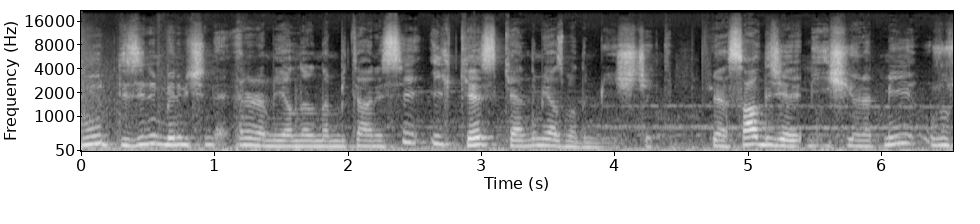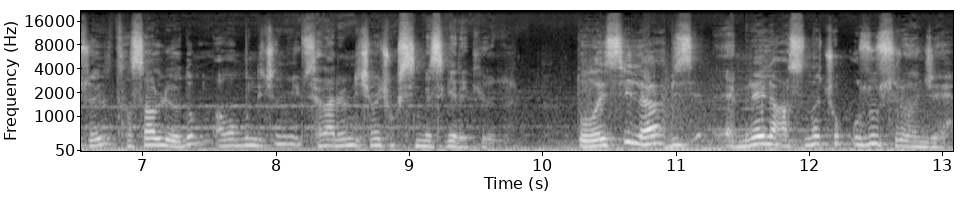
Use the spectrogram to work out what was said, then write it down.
Bu dizinin benim için en önemli yanlarından bir tanesi ilk kez kendim yazmadığım bir işi çektim. Yani sadece bir işi yönetmeyi uzun süredir tasarlıyordum ama bunun için senaryonun içime çok sinmesi gerekiyordu. Dolayısıyla biz Emre ile aslında çok uzun süre önce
